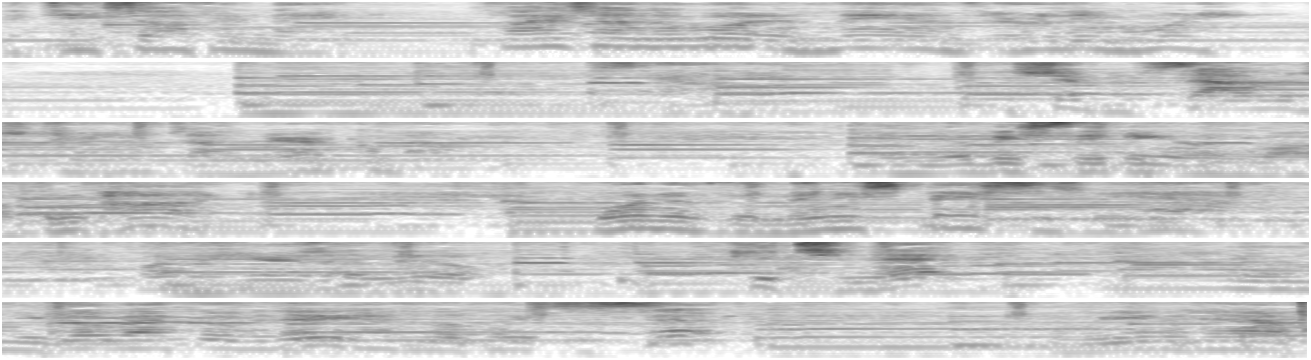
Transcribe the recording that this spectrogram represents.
it takes off at night, flies on the wood and lands early morning. The ship of salvage dreams on Miracle Mountain. And you'll be sleeping on Walden Pond. One of the many spaces we have. Over here's our little kitchenette. And when you go back over there, you have a little place to sit. And we even have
